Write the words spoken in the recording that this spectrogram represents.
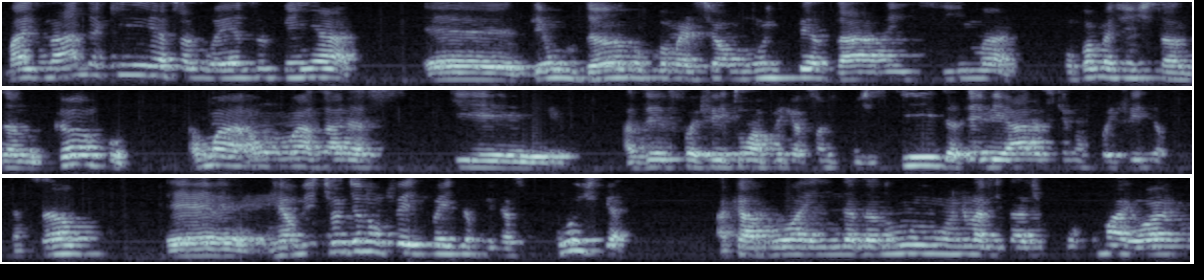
Mas nada que essa doença venha é, ter um dano comercial muito pesado em cima. Conforme a gente está andando no campo, uma, umas áreas que às vezes foi feita uma aplicação de fungicida, teve áreas que não foi feita a aplicação. É, realmente, onde não foi feita a aplicação fúngica, acabou ainda dando uma gravidade um pouco maior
